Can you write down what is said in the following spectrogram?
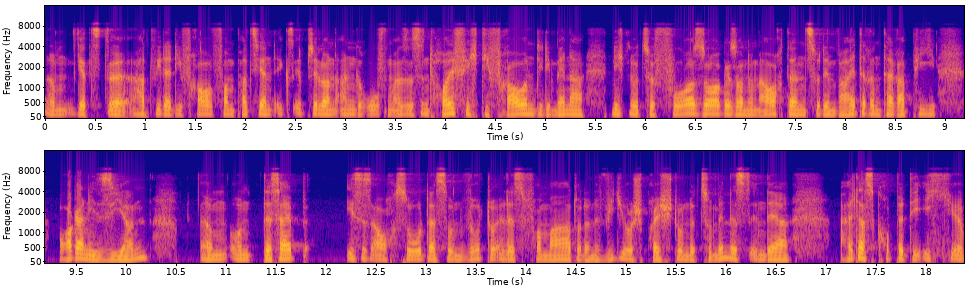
ähm, jetzt äh, hat wieder die Frau vom Patient XY angerufen. Also es sind häufig die Frauen, die die Männer nicht nur zur Vorsorge, sondern auch dann zu den weiteren Therapie organisieren. Ähm, und deshalb ist es auch so, dass so ein virtuelles Format oder eine Videosprechstunde zumindest in der Altersgruppe, die ich äh,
